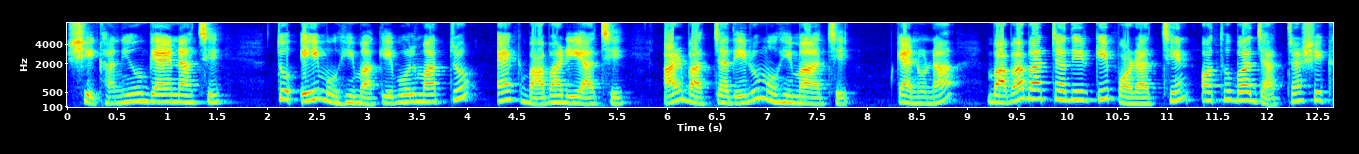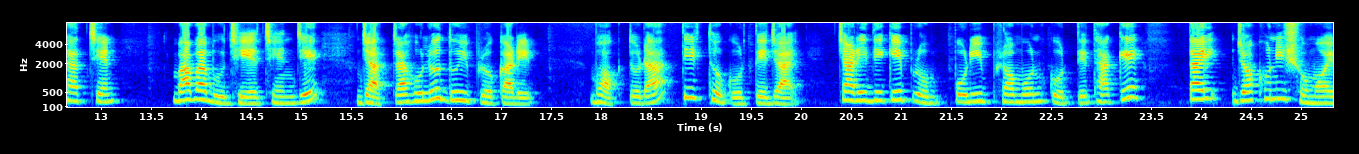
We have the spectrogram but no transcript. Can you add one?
সেখানেও জ্ঞান আছে। তো এই মহিমা কেবলমাত্র এক বাবারই আছে। আর বাচ্চাদেরও মহিমা আছে। কেননা, বাবা বাচ্চাদেরকে পড়াচ্ছেন অথবা যাত্রা শেখাচ্ছেন। বাবা বুঝিয়েছেন যে যাত্রা হলো দুই প্রকারের। ভক্তরা তীর্থ করতে যায়, চারিদিকে পরিভ্রমণ করতে থাকে, তাই যখনই সময়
